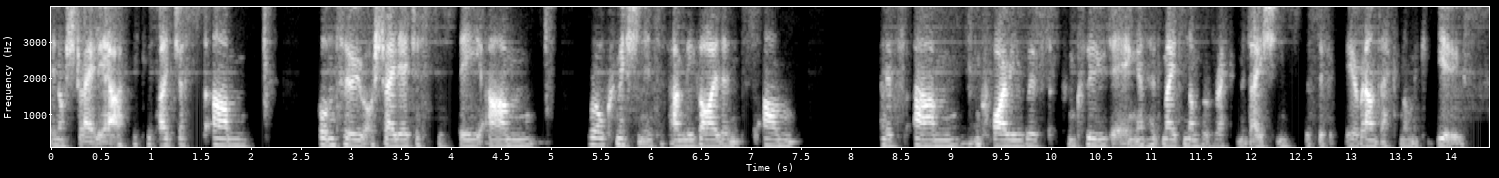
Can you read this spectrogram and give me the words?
in Australia, because I just gone to Australia just as the um, Royal Commission into Family Violence um, kind of um, inquiry was concluding and had made a number of recommendations specifically around economic abuse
